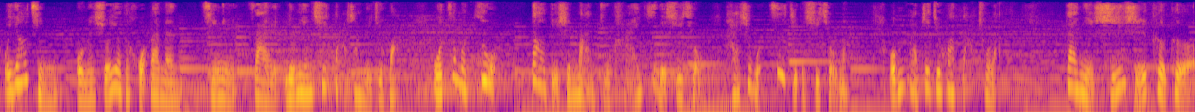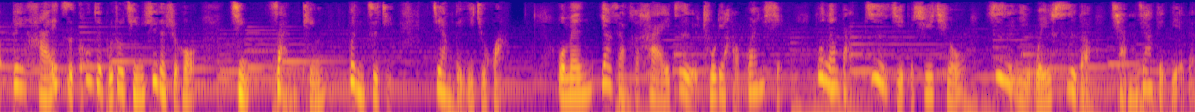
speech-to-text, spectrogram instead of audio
我邀请我们所有的伙伴们，请你在留言区打上一句话：我这么做，到底是满足孩子的需求，还是我自己的需求呢？我们把这句话打出来，在你时时刻刻对孩子控制不住情绪的时候，请暂停问自己这样的一句话。我们要想和孩子处理好关系，不能把自己的需求自以为是的强加给别人。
